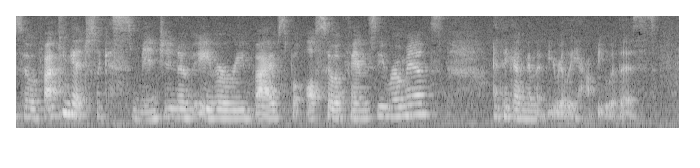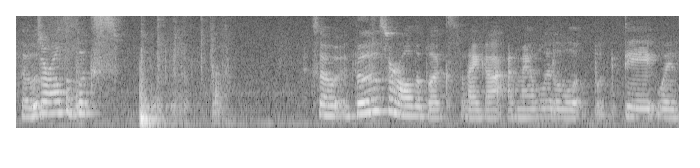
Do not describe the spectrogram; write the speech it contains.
so if I can get just like a smidgen of Ava Reid vibes but also a fantasy romance I think I'm gonna be really happy with this. Those are all the books. So those are all the books that I got on my little book date with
